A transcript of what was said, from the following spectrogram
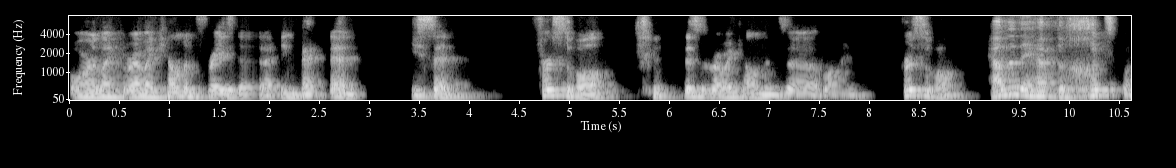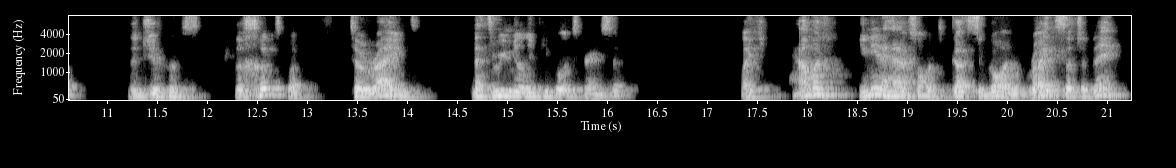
or like Rabbi Kelemen phrased it, I think back then, he said, first of all, this is Rabbi Kelemen's uh, line. First of all, how did they have the chutzpah, the Jews, the chutzpah to write that three million people experienced it? Like, how much, you need to have so much guts to go and write such a thing,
